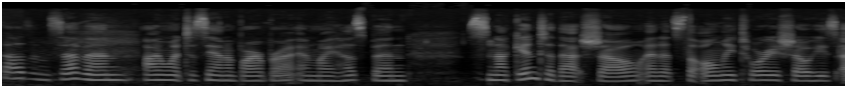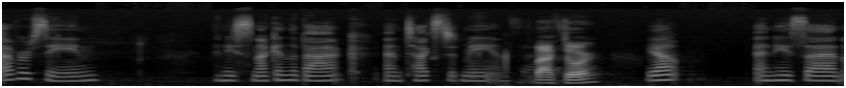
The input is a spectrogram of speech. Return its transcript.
2007, I went to Santa Barbara, and my husband snuck into that show, and it's the only Tori show he's ever seen. And he snuck in the back and texted me and said, Back door. "Yep." And he said,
